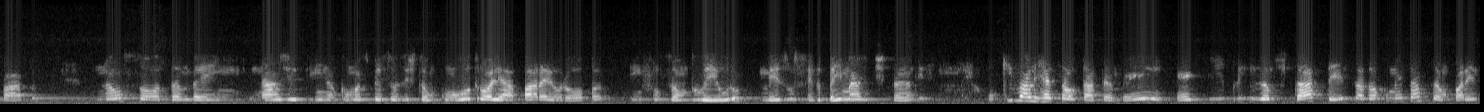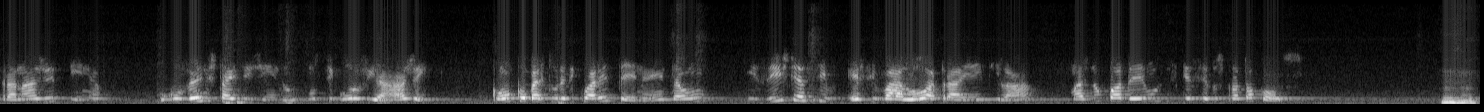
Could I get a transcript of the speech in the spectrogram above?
fato, não só também na Argentina, como as pessoas estão com outro olhar para a Europa, em função do euro, mesmo sendo bem mais distantes. O que vale ressaltar também é que precisamos estar atentos à documentação para entrar na Argentina. O governo está exigindo um seguro viagem com cobertura de quarentena. Então, existe esse, esse valor atraente lá, mas não podemos esquecer dos protocolos. Uhum.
